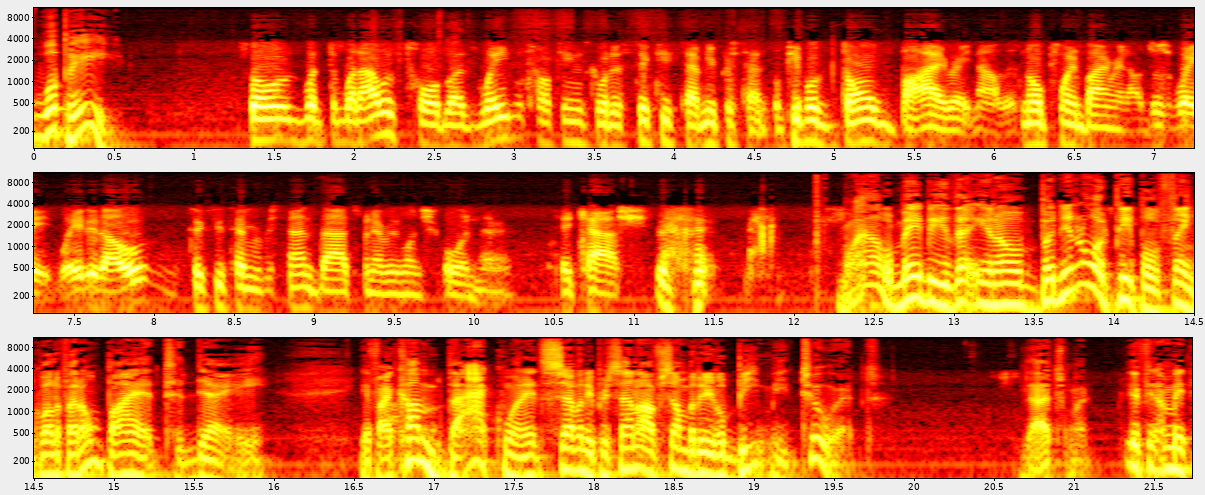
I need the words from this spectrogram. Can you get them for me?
Whoopee. So what what I was told was wait until things go to 60, 70%. So people don't buy right now. There's no point buying right now. Just wait. Wait it out. 60, 70%, that's when everyone should go in there. Take cash. Well, maybe that you know, but you know what people think. Well, if I don't buy it today, if I come back when it's seventy percent off, somebody will beat me to it. That's what. If I mean,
